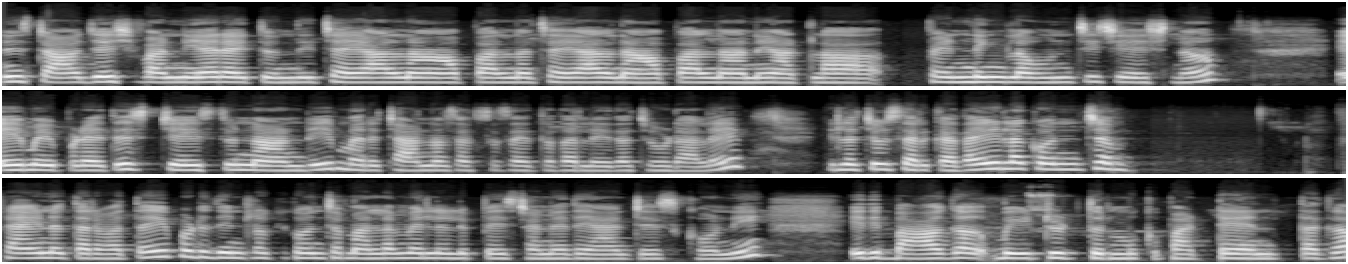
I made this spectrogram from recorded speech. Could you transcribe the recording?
నేను స్టార్ట్ చేసి వన్ ఇయర్ అవుతుంది. చేయాలన్నా ఆపాలన్నా చేయాలన్నా ఆపాలనా ఆపాలనా అని అట్లా పెండింగ్లో ఉంచి చేసిన ఏమో ఇప్పుడైతే చేస్తున్నా అండి. మరి ఛానల్ సక్సెస్ అవుతుందా లేదా చూడాలి. ఇలా చూసారు కదా ఇలా కొంచెం ఫ్రై అయిన తర్వాత ఇప్పుడు దీంట్లోకి కొంచెం అల్లం వెల్లుల్లి పేస్ట్ అనేది యాడ్ చేసుకొని ఇది బాగా బీట్రూట్ తురుముకు పట్టేంతగా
